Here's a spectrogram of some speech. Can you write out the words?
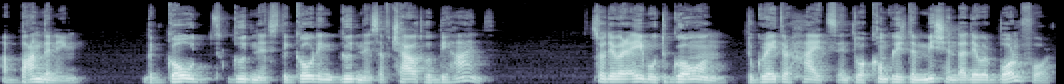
abandoning the gold goodness, the golden goodness of childhood behind. So they were able to go on to greater heights and to accomplish the mission that they were born for.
